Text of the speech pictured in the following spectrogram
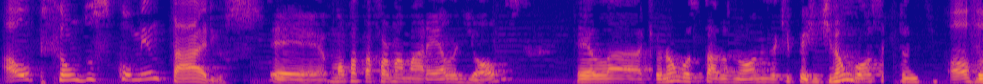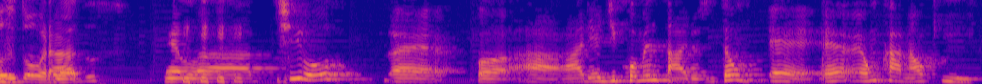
a opção dos comentários. É uma plataforma amarela de ovos. Ela, que eu não vou citar os nomes aqui, porque a gente não gosta de fazer. Ovos dourados. Ela tirou é, a área de comentários. Então, é, é, é, um canal que,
